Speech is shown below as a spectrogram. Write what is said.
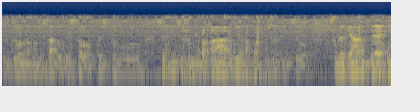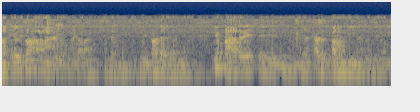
quel giorno in cui c'è stato questo, questo servizio su mio papà, lui ha fatto anche un servizio sulle piante, ecco, una, io ho detto, ah Mario, come eravamo, mio padre era mio. Mio padre eh, nella casa di Palombina, dove noi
